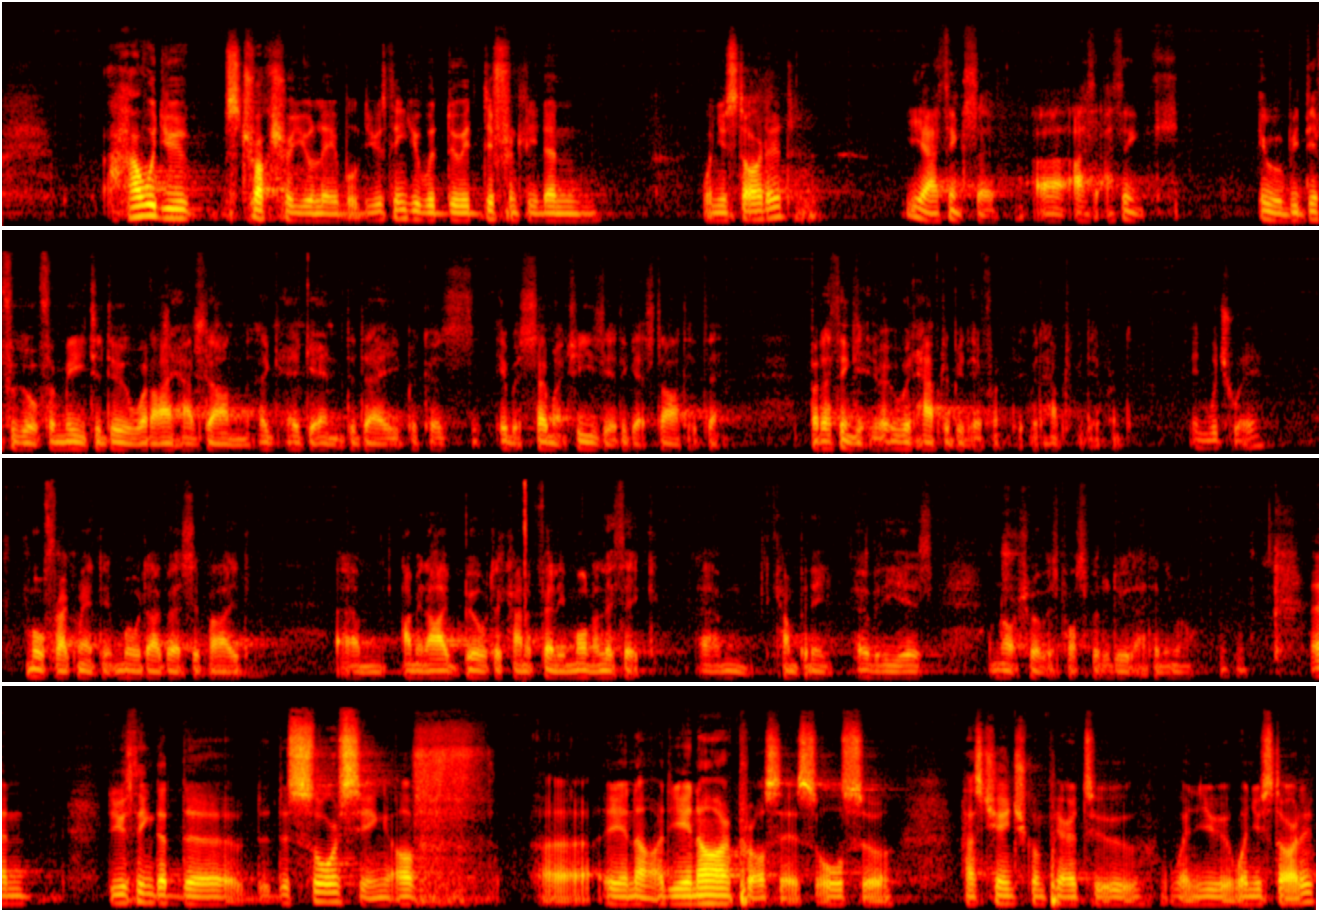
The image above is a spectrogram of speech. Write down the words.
how would you structure your label? Do you think you would do it differently than when you started? Yeah, I think so. Uh, I, th- I, think it would be difficult for me to do what I have done ag- again today because it was so much easier to get started then. But I think it, it, would have to be different. It would have to be different. In which way? More fragmented, more diversified. Um, I mean, I built a kind of fairly monolithic um, company over the years. I'm not sure it was possible to do that anymore. Mm-hmm. And do you think that the, the, sourcing of uh, the A&R process also has changed compared to when you, when you started?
